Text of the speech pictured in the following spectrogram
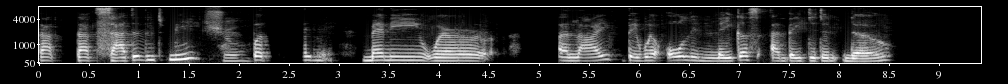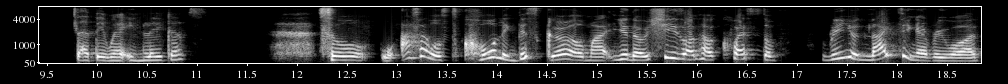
that that saddened me. Sure. But many, many were alive. They were all in Lagos, and they didn't know that they were in Lagos. So as I was calling this girl, my you know, she's on her quest of reuniting everyone.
